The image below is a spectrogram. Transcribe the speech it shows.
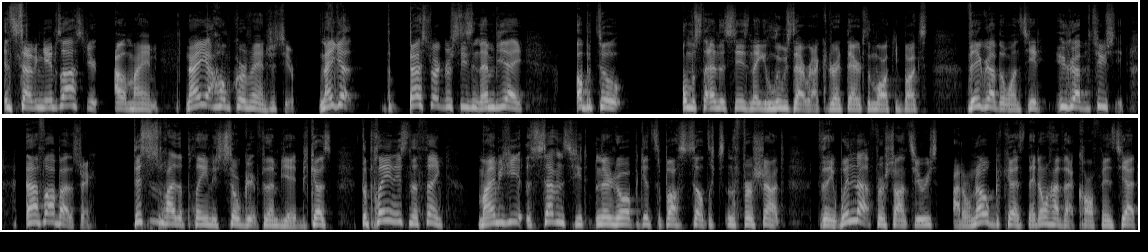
in seven games last year out Miami. Now you got home court advantage year. Now you got the best regular season NBA up until almost the end of the season. They lose that record right there to the Milwaukee Bucks. They grab the one seed, you grab the two seed. And I thought about this right. This is why the play-in is so great for the NBA because the play-in isn't the thing. Miami Heat, the seventh seed, and they're going to go up against the Boston Celtics in the first round. Do they win that first round series? I don't know because they don't have that confidence yet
